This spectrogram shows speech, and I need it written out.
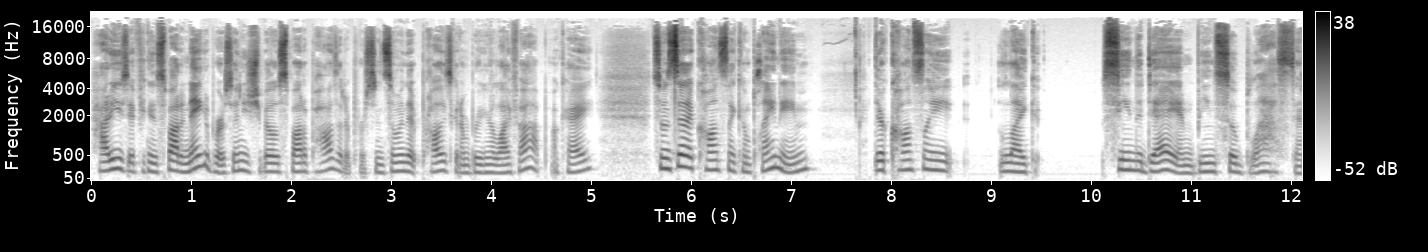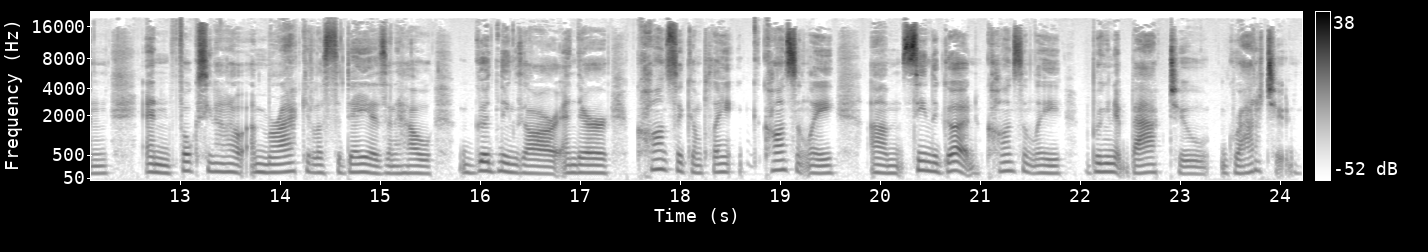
How do you if you can spot a negative person you should be able to spot a positive person someone that probably is going to bring your life up okay? So instead of constantly complaining they're constantly like seeing the day and being so blessed and and focusing on how miraculous the day is and how good things are. And they're constantly complain constantly um, seeing the good constantly bringing it back to gratitude.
